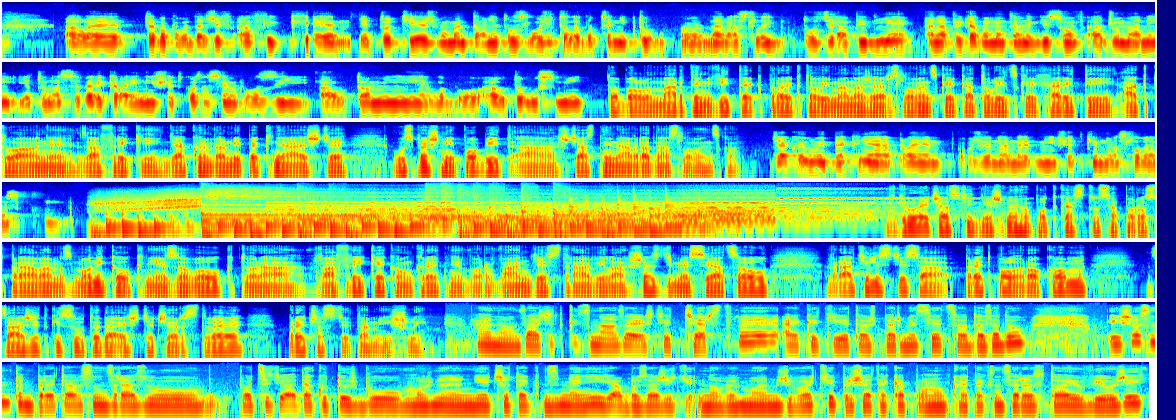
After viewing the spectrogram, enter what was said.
ale treba povedať, že v Afrike je to tiež momentálne dosť zložité, lebo ceny tu e, narastli dosť rapidne a napríklad momentálne, kde som v Adjumani, je to na severe krajiny, všetko sa sem vozí autami alebo autobusmi. To bol Martin Vitek, projektový manažér Slovenskej katolíckej Charity, aktuálne z Afriky. Ďakujem veľmi pekne a ešte úspešný pobyt a šťastný návrat na Slovensko. Ďakujem veľmi pekne a prajem poženané dní všetkým na Slovensku. Druhej časti dnešného podcastu sa porozprávam s Monikou Kniezovou, ktorá v Afrike, konkrétne vo Rwande, strávila 6 mesiacov. Vrátili ste sa pred pol rokom. Zážitky sú teda ešte čerstvé. Prečo ste tam išli? Áno, zážitky sú naozaj ešte čerstvé, aj keď je to už pár mesiacov dozadu. Išla som tam preto, aby som zrazu pocitila takú túžbu možno niečo tak zmeniť alebo zažiť nové v mojom živote. Prišla taká ponuka, tak som sa rozhodla ju využiť,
